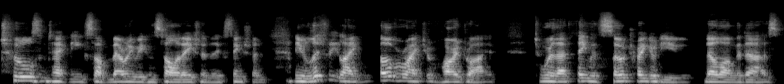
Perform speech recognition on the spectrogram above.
tools and techniques of memory reconsolidation and extinction. And you literally like overwrite your hard drive to where that thing that's so triggered you no longer does.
